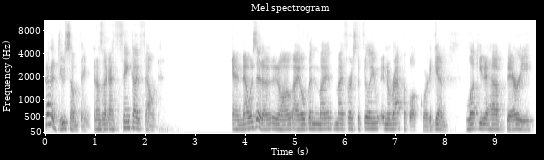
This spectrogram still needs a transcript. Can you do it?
"You got to do something." And I was like, "I think I found it." And that was it. I, you know, I opened my my first affiliate in a racquetball court. Again, lucky to have Barry,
